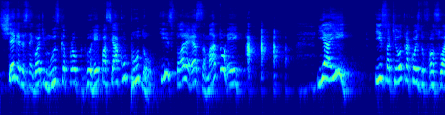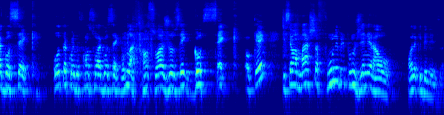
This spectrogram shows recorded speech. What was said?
Chega desse negócio de música pro, pro rei passear com o poodle. Que história é essa? Mata o rei. e aí, isso aqui, outra coisa do François Gossec. Outra coisa do François Gossec. Vamos lá, François José Gossec, ok? Isso é uma marcha fúnebre para um general. Olha que beleza.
